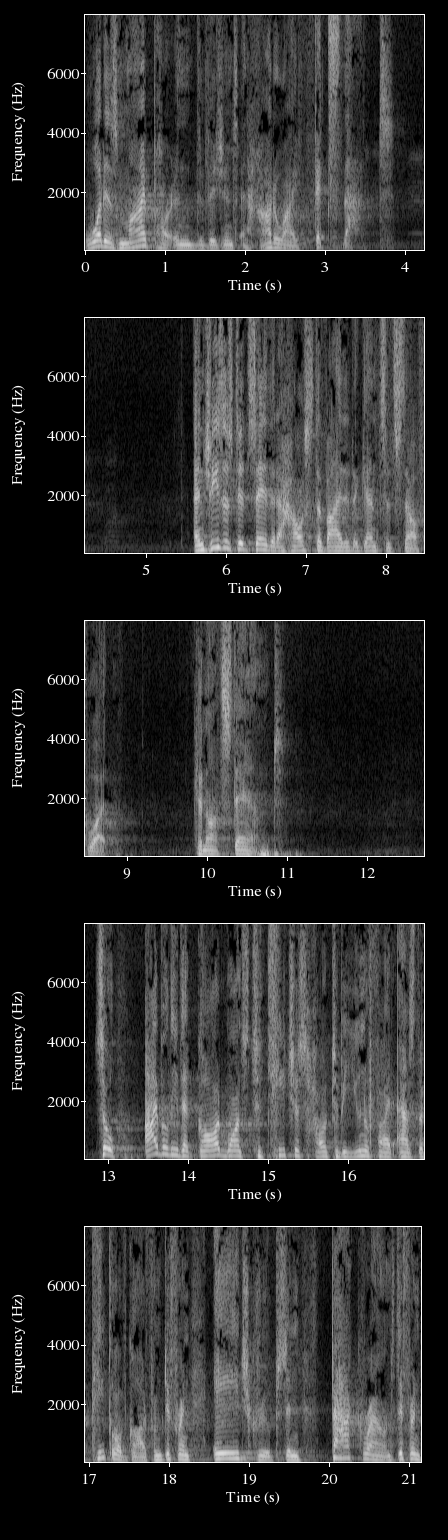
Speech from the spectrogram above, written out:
what is my part in the divisions and how do I fix that? And Jesus did say that a house divided against itself, what? Cannot stand. So I believe that God wants to teach us how to be unified as the people of God from different age groups and backgrounds, different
